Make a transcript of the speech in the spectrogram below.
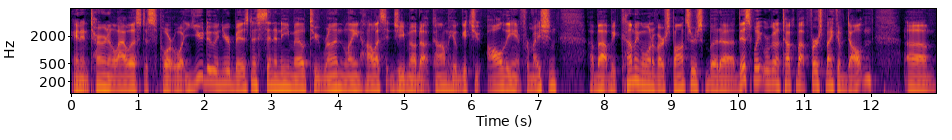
and in turn allow us to support what you do in your business, send an email to runlanehollis at gmail.com. He'll get you all the information about becoming one of our sponsors. But uh, this week, we're going to talk about First Bank of Dalton. Um,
